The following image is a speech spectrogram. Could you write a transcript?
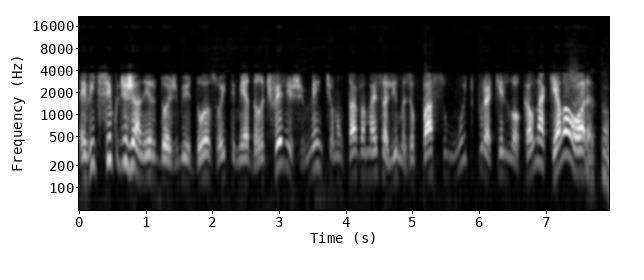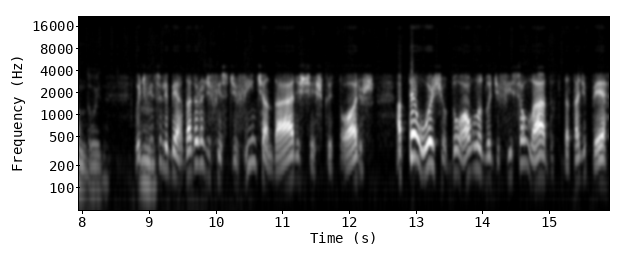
Em 25 de janeiro de 2012, 8 e meia da noite, felizmente eu não estava mais ali, mas eu passo muito por aquele local naquela hora. É tão doido. O edifício hum. Liberdade era um edifício de 20 andares, tinha escritórios. Até hoje eu dou aula do edifício ao lado, que ainda está de pé,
